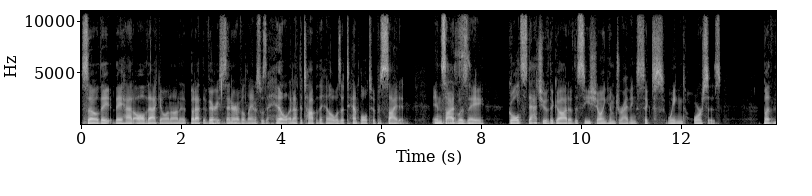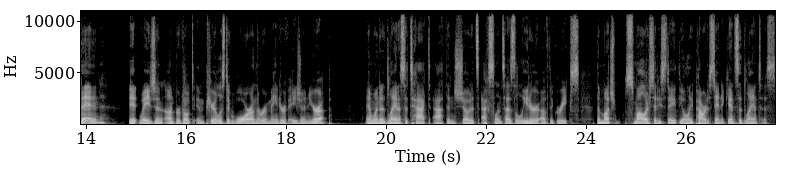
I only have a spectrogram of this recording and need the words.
So they they had all of that going on it, but at the very center of Atlantis was a hill, and at the top of the hill was a temple to Poseidon. Inside Yes. was a gold statue of the god of the sea, showing him driving six winged horses. But then it waged an unprovoked imperialistic war on the remainder of Asia and Europe. And when Atlantis attacked, Athens showed its excellence as the leader of the Greeks. The much smaller city state, the only power to stand against Atlantis.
